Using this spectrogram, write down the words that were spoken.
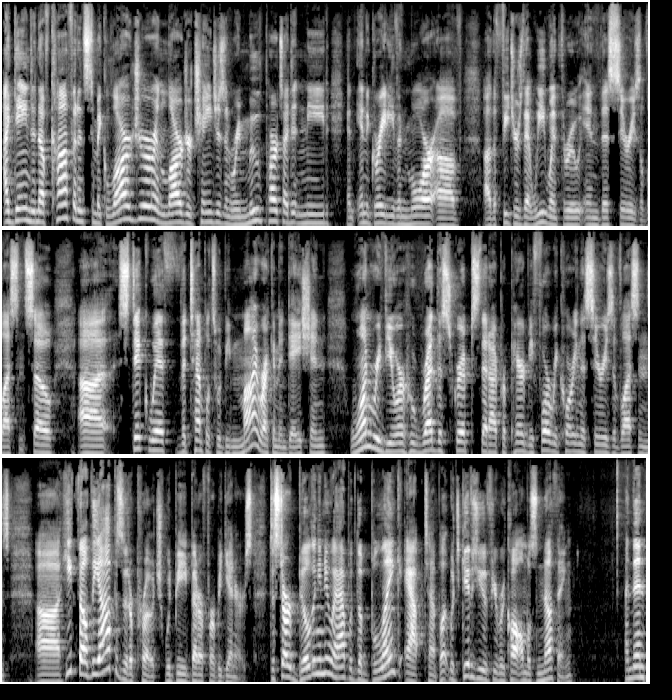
I gained enough confidence to make larger and larger changes and remove parts I didn't need and integrate even more of uh, the features that we went through in this series of lessons. So, uh, stick with the templates, would be my recommendation. One reviewer who read the scripts that I prepared before recording this series of lessons, uh, he felt the opposite approach would be better for beginners. To start building a new app with the blank app template, which gives you, if you recall, almost nothing and then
